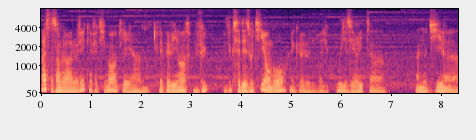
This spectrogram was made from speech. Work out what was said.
Ouais, ça semblerait logique, effectivement, que les, euh, que les pavillons, vu, vu que c'est des outils en gros, et que bah, du coup ils héritent un, un outil, euh,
